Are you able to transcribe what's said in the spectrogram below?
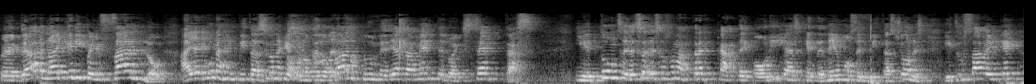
¿Verdad? No hay que ni pensarlo. Hay algunas invitaciones que cuando te lo dan, tú inmediatamente lo aceptas. Y entonces esas, son las tres categorías que tenemos invitaciones. Y tú sabes que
